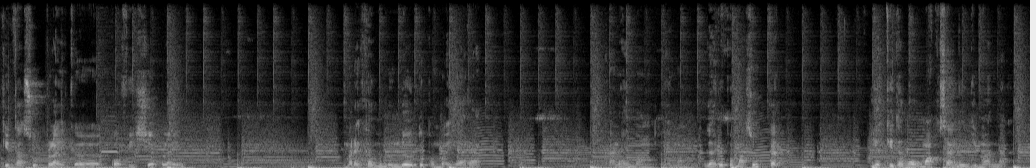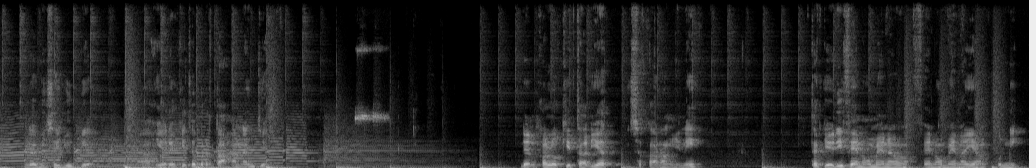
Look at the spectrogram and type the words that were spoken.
kita supply ke coffee shop lain, mereka menunda untuk pembayaran. Karena emang emang nggak ada pemasukan. Ya kita mau maksanya gimana? Nggak bisa juga. Nah, akhirnya kita bertahan aja. Dan kalau kita lihat sekarang ini, terjadi fenomena-fenomena yang unik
